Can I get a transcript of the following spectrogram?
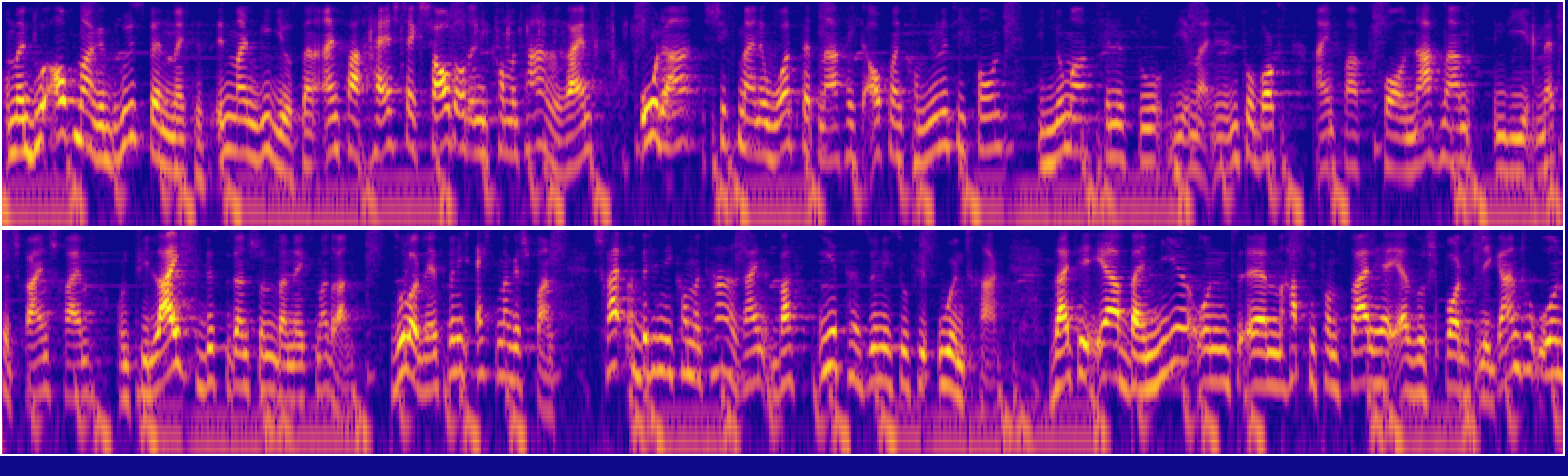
und wenn du auch mal gegrüßt werden möchtest in meinen Videos, dann einfach Hashtag Shoutout in die Kommentare rein oder schick mir eine WhatsApp-Nachricht auf mein Community-Phone. Die Nummer findest du wie immer in der Infobox. Einfach Vor- und Nachnamen in die Message reinschreiben und vielleicht bist du dann schon beim nächsten Mal dran. So Leute, jetzt bin ich echt mal gespannt. Schreibt mal bitte in die Kommentare rein, was ihr persönlich so für Uhren tragt. Seid ihr eher bei mir und ähm, habt ihr vom Style her eher so sportlich elegante Uhren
